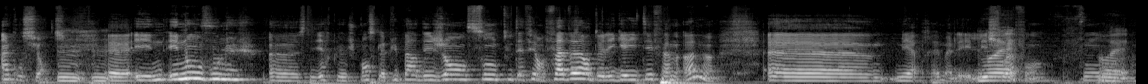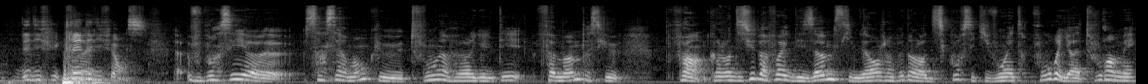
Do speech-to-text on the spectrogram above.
inconsciente mm, mm. et, non voulue. C'est-à-dire que je pense que la plupart des gens sont tout à fait en faveur de l'égalité femmes-hommes, mais après, bah, les, choix font, des créent des différences. Vous pensez sincèrement que tout le monde est en faveur de l'égalité femmes-hommes? Parce que Enfin, quand j'en discute parfois avec des hommes, ce qui me dérange un peu dans leur discours, c'est qu'ils vont être pour et il y aura toujours un mais.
